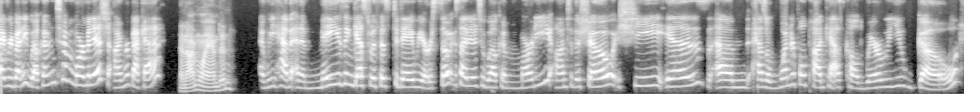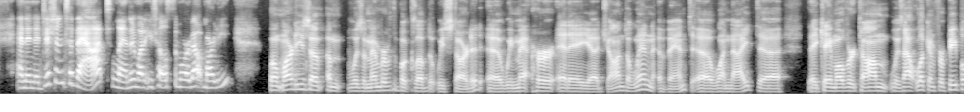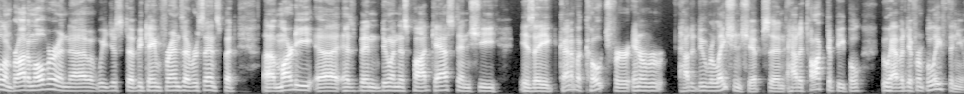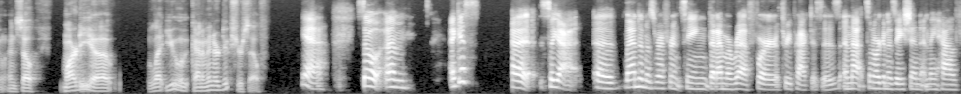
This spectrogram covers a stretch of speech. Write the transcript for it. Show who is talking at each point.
Speaker 1: Hi, everybody. Welcome to Mormonish. I'm Rebecca.
Speaker 2: And I'm Landon.
Speaker 1: And we have an amazing guest with us today. We are so excited to welcome Marti onto the show. She is um, has a wonderful podcast called Where Will You Go? And in addition to that, Landon, why don't you tell us some more about Marti?
Speaker 2: Well, Marti's a, um, was a member of the book club that we started. Uh, we met her at a uh, John Dehlin event uh, one night. They came over. Tom was out looking for people and brought them over, and uh, we just uh, became friends ever since. But uh, Marti uh, has been doing this podcast, and she is a kind of a coach for how to do relationships and how to talk to people who have a different belief than you. And so, Marti, uh, let you kind of introduce yourself.
Speaker 3: Yeah. So, um, I guess, uh, so yeah, uh, Landon was referencing that I'm a ref for three practices, and that's an organization, and they have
